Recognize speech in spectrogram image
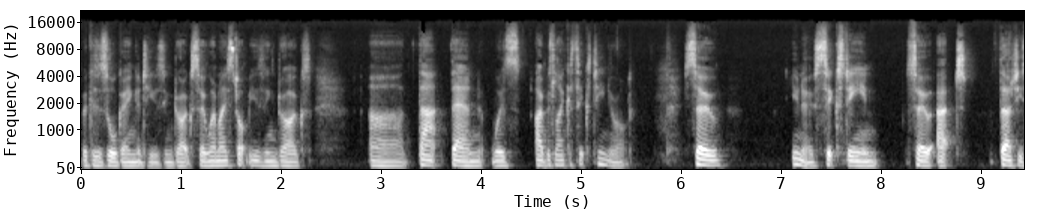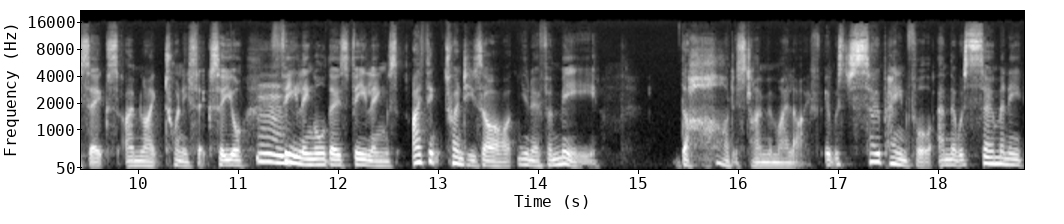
because it's all going into using drugs. So when I stopped using drugs, uh, that then was, I was like a 16 year old. So, you know, 16. So at 36, I'm like 26. So you're mm. feeling all those feelings. I think 20s are, you know, for me, the hardest time in my life. It was just so painful. And there were so many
